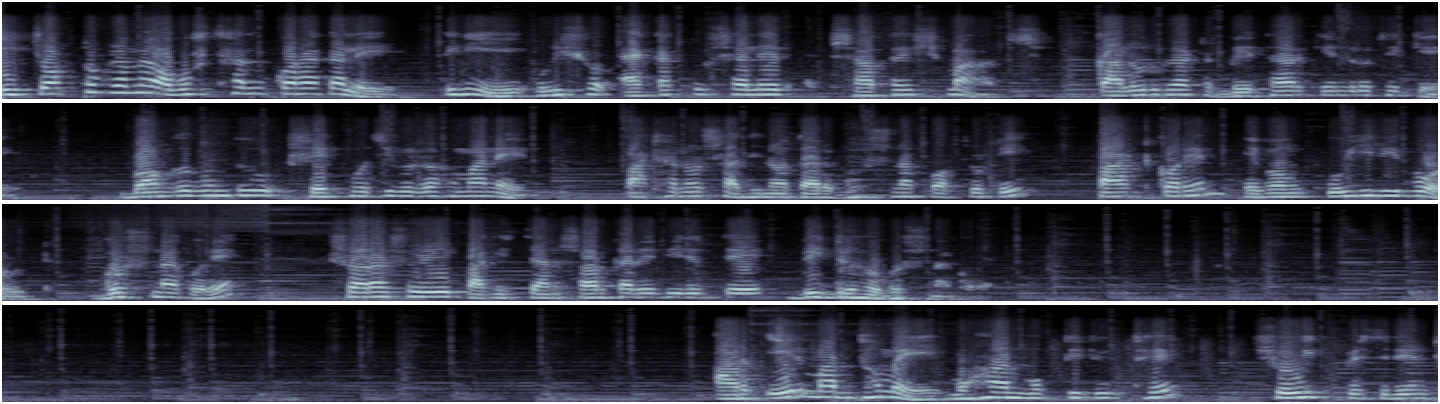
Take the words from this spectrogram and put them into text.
এই চট্টগ্রামে অবস্থান করাকালে তিনি উনিশশো একাত্তর সালের সাতাইশ মার্চ কালুরঘাট বেতার কেন্দ্র থেকে বঙ্গবন্ধু শেখ মুজিবুর রহমানের পাঠানো স্বাধীনতার ঘোষণাপত্রটি পাঠ করেন এবং উই রিভোল্ট ঘোষণা করে সরাসরি পাকিস্তান সরকারের বিরুদ্ধে বিদ্রোহ ঘোষণা করেন। আর এর মাধ্যমে মহান মুক্তিযুদ্ধে শহীদ প্রেসিডেন্ট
